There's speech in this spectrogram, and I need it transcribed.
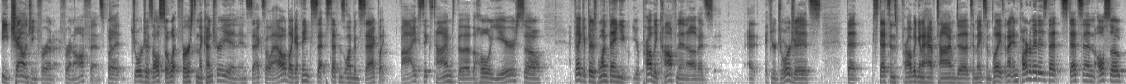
be challenging for an for an offense. But Georgia's also what first in the country in, in sacks allowed. Like I think Stetson's only been sacked like five six times the the whole year. So I feel like if there's one thing you you're probably confident of as, as Uh, if you're Georgia, it's that Stetson's probably going to have time to to make some plays. And I, and part of it is that Stetson also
